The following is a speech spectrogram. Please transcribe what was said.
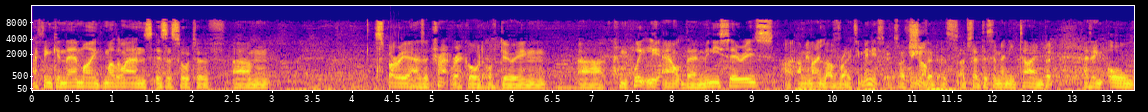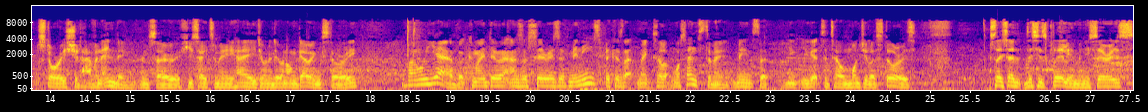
I think in their mind, Motherlands is a sort of um, Spurrier has a track record of doing uh, completely out there miniseries. I, I mean, I love writing miniseries. I think Sure. that, as I've said this a many times, but I think all stories should have an ending. And so if you say to me, hey, do you want to do an ongoing story? I'm like, well, yeah, but can I do it as a series of minis? Because that makes a lot more sense to me. It means that you, you get to tell modular stories. So they said, this is clearly a miniseries.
